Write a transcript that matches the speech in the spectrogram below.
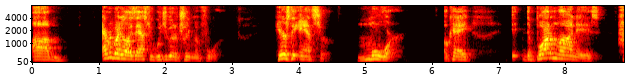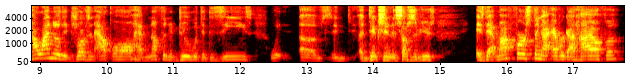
Um, everybody always asks me, would you go to treatment for? Here's the answer more. Okay. The bottom line is how I know that drugs and alcohol have nothing to do with the disease of addiction and substance abuse is that my first thing I ever got high off of,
